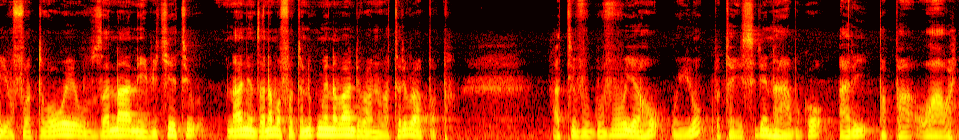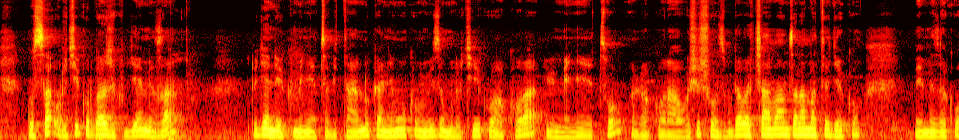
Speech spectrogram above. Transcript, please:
iyo foto wowe uzana ni ibiki Ati, nanjye nzana amafoto ni kumwe n'abandi bantu batari ba papa? Ati vuga uvuye aho uyu Rutayisire ntabwo ari papa wawe. Gusa urukiko rwaje kubyemeza rugendeye ku bimenyetso bitandukanye nk'uko mubizi mu rukiko wakora ibimenyetso agakora ubushishozi bw'abacamanza n'amategeko bemeza ko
